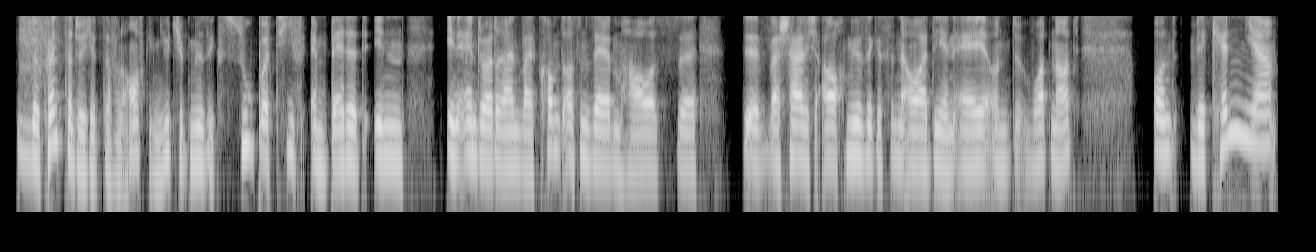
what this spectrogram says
du könntest natürlich jetzt davon ausgehen, YouTube Music super tief embedded in, in Android rein, weil kommt aus demselben Haus, äh, wahrscheinlich auch Music ist in our DNA und whatnot. Und wir kennen ja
